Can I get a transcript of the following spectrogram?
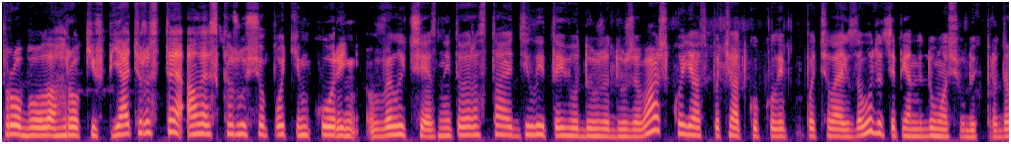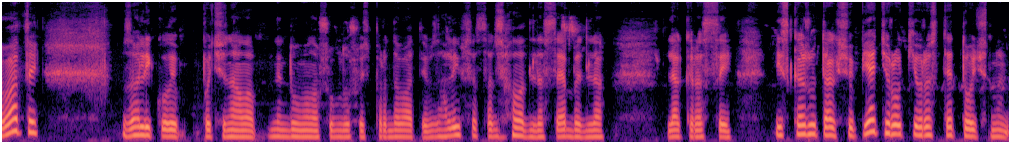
пробувала років 5 росте, але скажу, що потім корінь величезний виростає, ділити його дуже-дуже важко. Я спочатку, коли почала їх заводити, я не думала, що буду їх продавати. Взагалі, коли починала, не думала, що буду щось продавати. Взагалі все саджала для себе, для, для краси. І скажу так, що 5 років росте точно.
